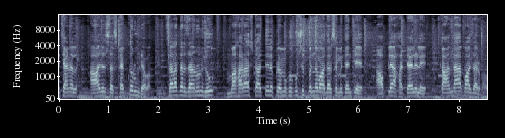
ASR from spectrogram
चॅनल आज सबस्क्राईब करून ठेवा. चला तर जाणून घेऊ महाराष्ट्रातील प्रमुख कृषी उत्पन्न बाजार समित्यांचे आपल्या हाताळलेले कांदा बाजारभाव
